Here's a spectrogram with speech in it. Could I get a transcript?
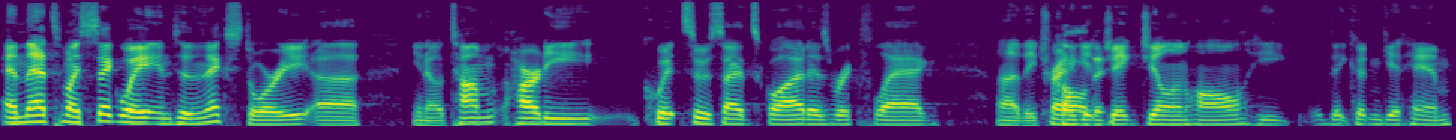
and that's my segue into the next story. Uh, you know, Tom Hardy quit Suicide Squad as Rick Flag. Uh, they tried Called to get it. Jake Gyllenhaal. He they couldn't get him.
